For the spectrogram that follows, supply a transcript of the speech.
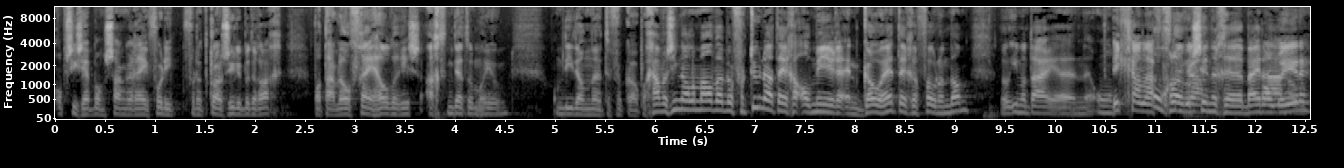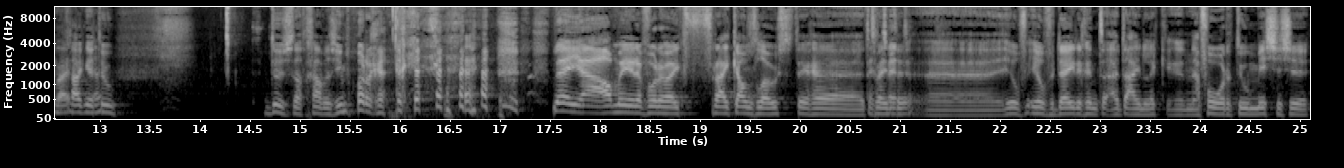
opties hebben om Sangaré voor, die, voor het clausulebedrag, wat daar wel vrij helder is, 38 miljoen, om die dan eh, te verkopen. Gaan we zien allemaal. We hebben Fortuna tegen Almere en Go Ahead tegen Volendam. Wil iemand daar eh, een on- Ik ga naar ongelooflijk Fortuna, zinnige bijdrage Almere, kwijt? ga ik Ja? naartoe. Dus dat gaan we zien morgen. nee, ja, Almere vorige week vrij kansloos tegen, eh, Tegen Twente. Twente. Heel, heel verdedigend uiteindelijk. Naar voren toe missen ze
